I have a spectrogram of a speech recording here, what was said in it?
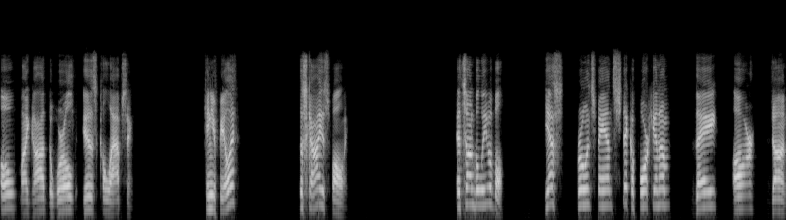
Oh my God, the world is collapsing. Can you feel it? The sky is falling. It's unbelievable. Yes, Bruins fans, stick a fork in them. They are done.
